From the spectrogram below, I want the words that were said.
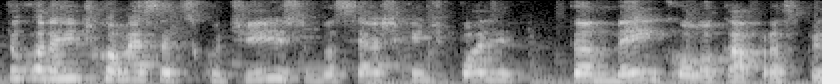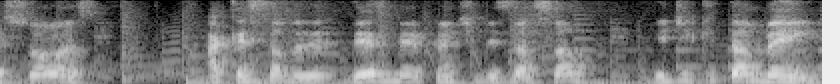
Então, quando a gente começa a discutir isso, você acha que a gente pode também colocar para as pessoas a questão da desmercantilização e de que também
